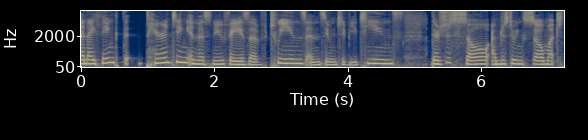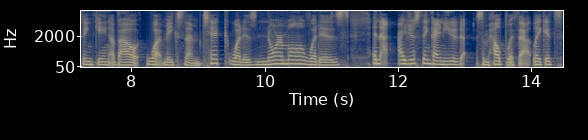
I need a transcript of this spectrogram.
and I think that parenting in this new phase of tweens and soon to be teens, there's just so, I'm just doing so much thinking about what makes them tick, what is normal, what is, and I- I just think I needed some help with that. Like it's,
